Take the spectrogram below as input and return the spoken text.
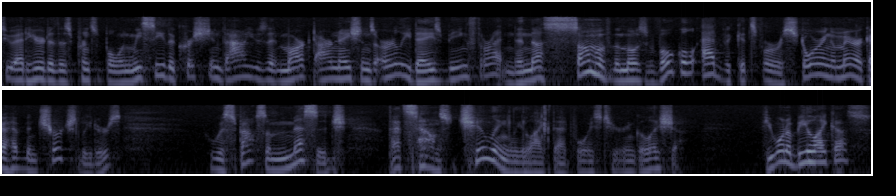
to adhere to this principle when we see the Christian values that marked our nation's early days being threatened. And thus, some of the most vocal advocates for restoring America have been church leaders who espouse a message that sounds chillingly like that voiced here in Galatia. If you want to be like us,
